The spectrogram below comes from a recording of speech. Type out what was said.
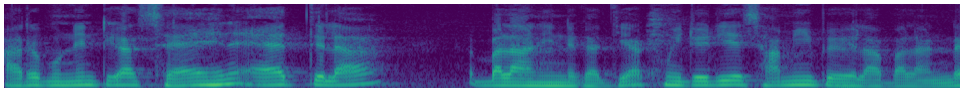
අරමුණෙන් ටිකක් සෑහෙන ඈත් වෙලා බලන ඉන්න ගතියක්. මේ දෙවිදේ සමීප වෙලා බලනද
